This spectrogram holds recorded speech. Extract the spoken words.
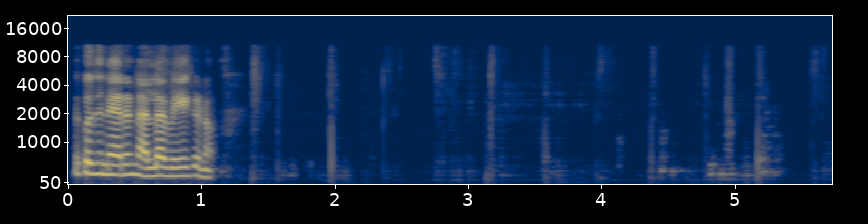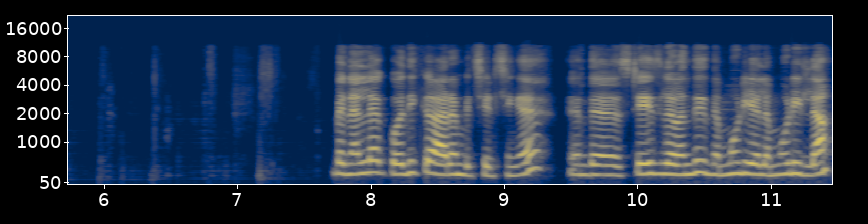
இது கொஞ்ச நேரம் நல்லா வேகணும். இப்போ நல்லா கொதிக்க ஆரம்பிச்சிடுச்சுங்க. இந்த ஸ்டேஜில் வந்து இந்த மூடியில் மூடிடலாம்.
